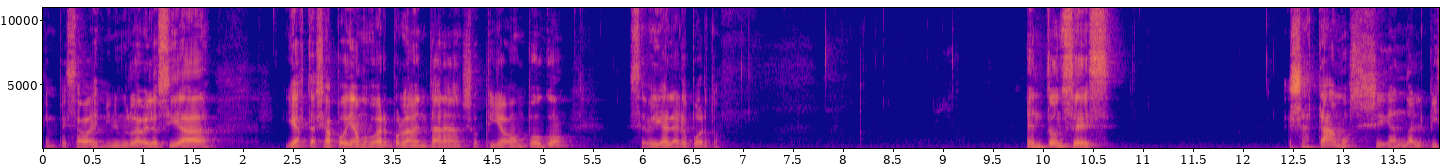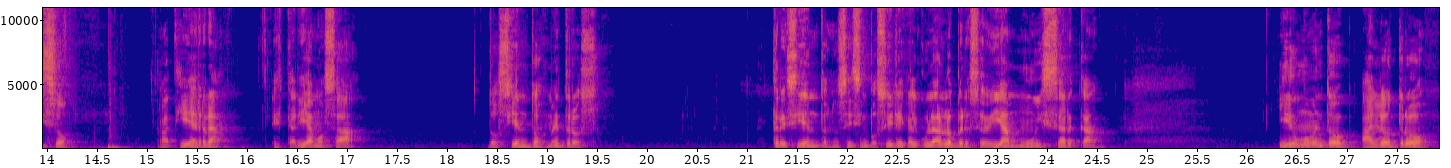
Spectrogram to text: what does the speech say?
empezaba a disminuir la velocidad. Y hasta ya podíamos ver por la ventana, yo espiaba un poco, se veía el aeropuerto. Entonces, ya estábamos llegando al piso, a tierra, estaríamos a 200 metros, 300, no sé, es imposible calcularlo, pero se veía muy cerca. Y de un momento al otro,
